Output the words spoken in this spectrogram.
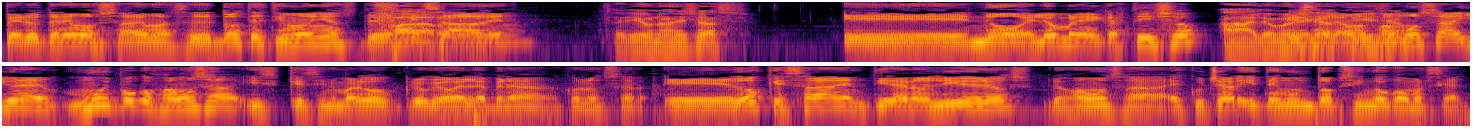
pero tenemos además dos testimonios de dos que saben. ¿Sería una de ellas? Eh, no, El hombre en el castillo. Ah, El hombre en Esa es la más famosa. Y una muy poco famosa y que sin embargo creo que vale la pena conocer. Eh, dos que saben, tiraron libros, los vamos a escuchar y tengo un top 5 comercial.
